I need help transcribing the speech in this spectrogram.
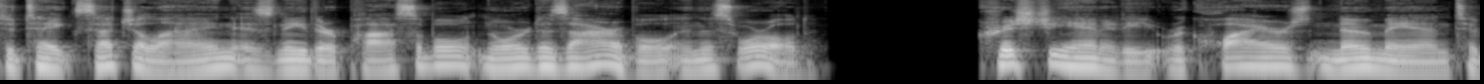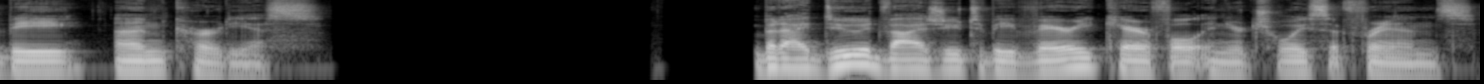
To take such a line is neither possible nor desirable in this world. Christianity requires no man to be uncourteous. But I do advise you to be very careful in your choice of friends.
